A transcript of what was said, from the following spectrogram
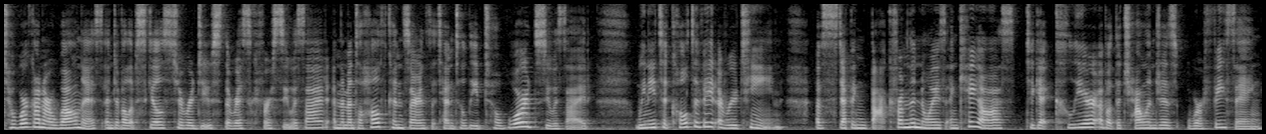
To work on our wellness and develop skills to reduce the risk for suicide and the mental health concerns that tend to lead toward suicide, we need to cultivate a routine of stepping back from the noise and chaos to get clear about the challenges we're facing,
